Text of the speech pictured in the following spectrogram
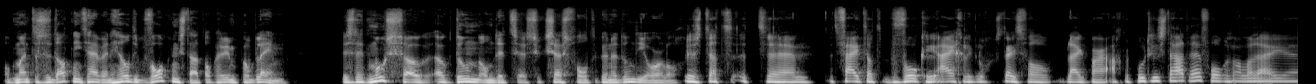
Op het moment dat ze dat niet hebben en heel die bevolking staat op, heb je een probleem. Dus dit moest ze ook, ook doen om dit eh, succesvol te kunnen doen, die oorlog. Dus dat het, ehm, het feit dat de bevolking eigenlijk nog steeds wel blijkbaar achter Poetin staat, hè, volgens allerlei uh,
